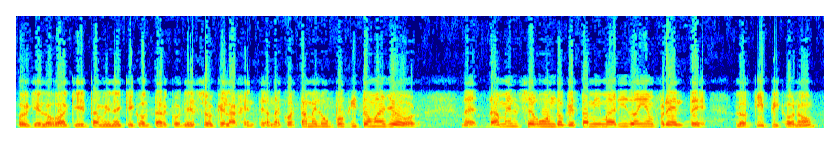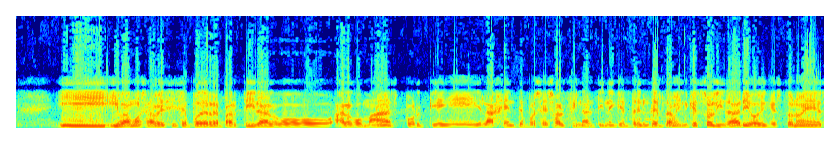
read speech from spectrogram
porque luego aquí también hay que contar con eso, que la gente, anda, córtamelo un poquito mayor, dame el segundo que está mi marido ahí enfrente, lo típico, ¿no? Y, vamos a ver si se puede repartir algo algo más porque la gente pues eso al final tiene que entender también que es solidario y que esto no es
